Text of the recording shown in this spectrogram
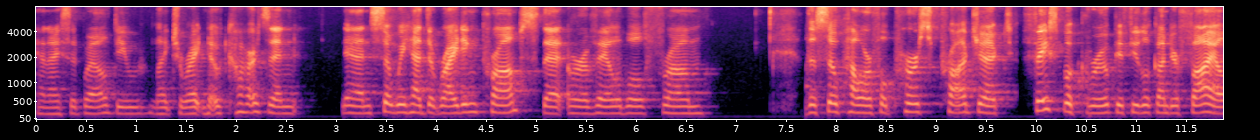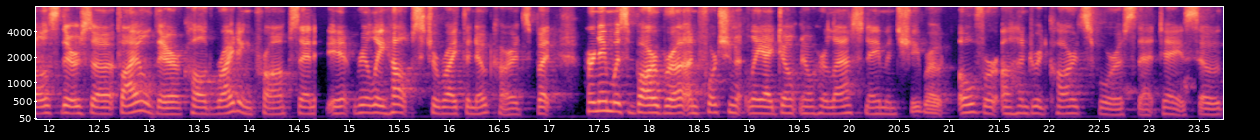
And I said, Well, do you like to write note cards? And and so we had the writing prompts that are available from the Sew Powerful Purse Project Facebook group. If you look under files, there's a file there called Writing Prompts, and it really helps to write the note cards. But her name was Barbara. Unfortunately, I don't know her last name, and she wrote over a hundred cards for us that day. So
